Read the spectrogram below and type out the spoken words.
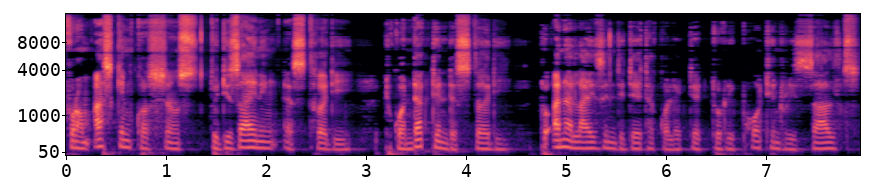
from asking questions to designing a study to conducting the study to analyzing the data collected to reporting results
